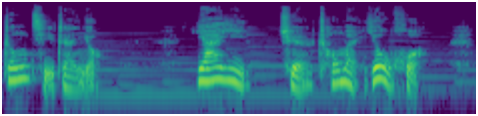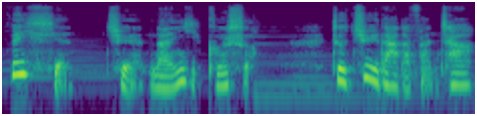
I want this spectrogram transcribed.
终极占有，压抑却充满诱惑，危险却难以割舍。这巨大的反差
